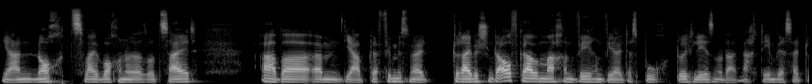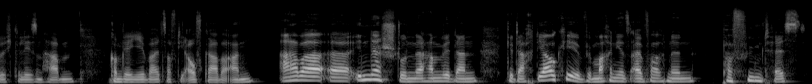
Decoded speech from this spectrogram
ja noch zwei Wochen oder so Zeit. Aber ähm, ja, dafür müssen wir halt drei bestimmte Aufgaben machen, während wir halt das Buch durchlesen oder nachdem wir es halt durchgelesen haben, kommt ja jeweils auf die Aufgabe an. Aber äh, in der Stunde haben wir dann gedacht, ja, okay, wir machen jetzt einfach einen Parfümtest.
